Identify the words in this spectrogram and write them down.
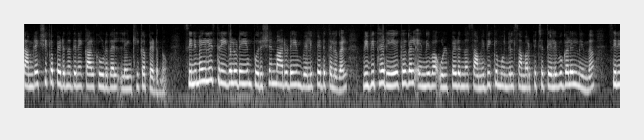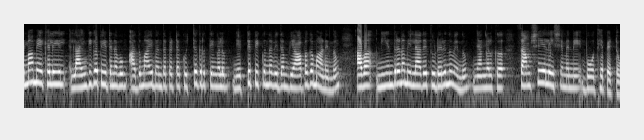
സംരക്ഷിക്കപ്പെടുന്നതിനേക്കാൾ കൂടുതൽ ലംഘിക്കപ്പെടുന്നു. സിനിമയിലെ സ്ത്രീകളുടെയും പുരുഷന്മാരുടെയും വെളിപ്പെടുത്തലുകൾ വിവിധ രേഖകൾ എന്നിവ ഉൾപ്പെടുന്ന സമിതിക്ക് മുന്നിൽ സമർപ്പിച്ച തെളിവുകളിൽ നിന്ന് സിനിമാ മേഖലയിൽ ലൈംഗിക പീഡനവും അതുമായി ബന്ധപ്പെട്ട കുറ്റകൃത്യങ്ങളും ഞെട്ടിപ്പിക്കുന്ന വിധം വ്യാപകമാണെന്നും അവ നിയന്ത്രണമില്ലാതെ തുടരുന്നുവെന്നും ഞങ്ങൾക്ക് സംശയലേശമെന്നെ ബോധ്യപ്പെട്ടു.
